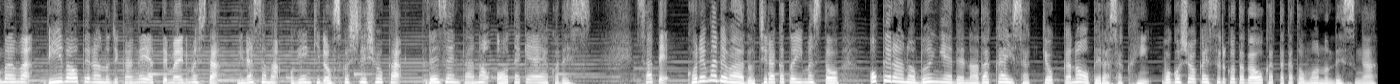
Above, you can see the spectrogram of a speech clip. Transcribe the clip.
んばんは。ビーバーオペラの時間がやってまいりました。皆様、お元気でお過ごしでしょうか？プレゼンターの大竹彩子です。さて、これまではどちらかと言いますと、オペラの分野で名高い作曲家のオペラ作品をご紹介することが多かったかと思うのですが、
